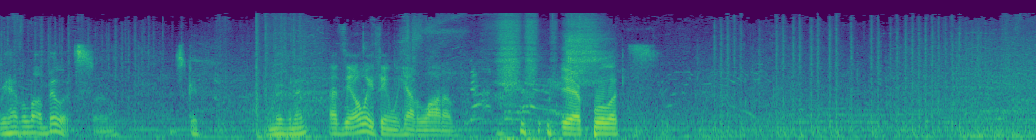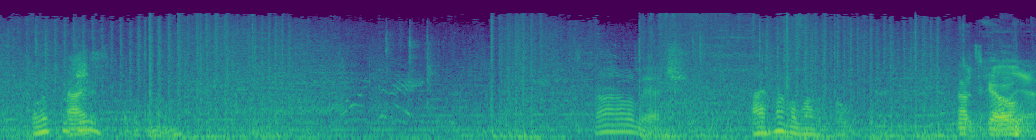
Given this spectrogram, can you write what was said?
We have a lot of billets, so it's good. We're moving in. That's the only thing we have a lot of. Yeah, bullets. Well, let's Nice. Son of a bitch. I have a lot of bullets. Let's Good go. hell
